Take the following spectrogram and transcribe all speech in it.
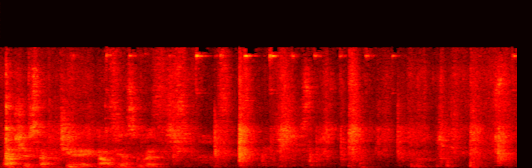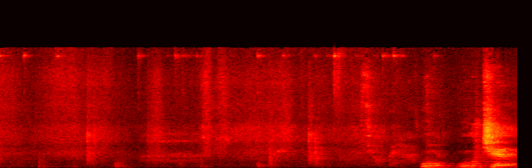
acesta, cine e egal? Ia să vedem. U, U ce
